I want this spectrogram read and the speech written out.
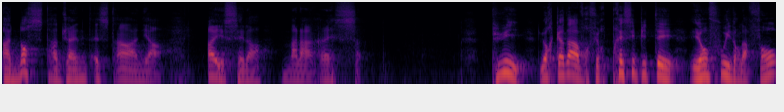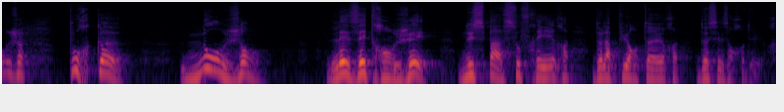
a nostra gent estrania, aese la malares. Puis leurs cadavres furent précipités et enfouis dans la fange pour que nos gens, les étrangers, n'eussent pas à souffrir de la puanteur de ces ordures.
